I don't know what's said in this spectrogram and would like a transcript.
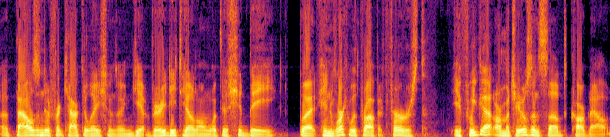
a thousand different calculations and get very detailed on what this should be. But in working with profit first, if we've got our materials and subs carved out,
